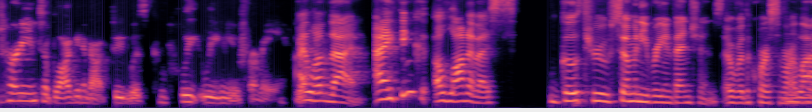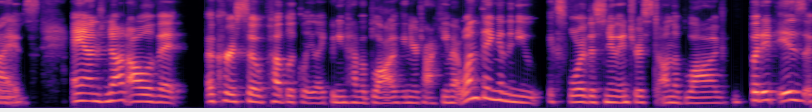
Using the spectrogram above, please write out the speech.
turning to blogging about food was completely new for me. I love that. And I think a lot of us go through so many reinventions over the course of our mm-hmm. lives and not all of it occurs so publicly like when you have a blog and you're talking about one thing and then you explore this new interest on the blog but it is a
